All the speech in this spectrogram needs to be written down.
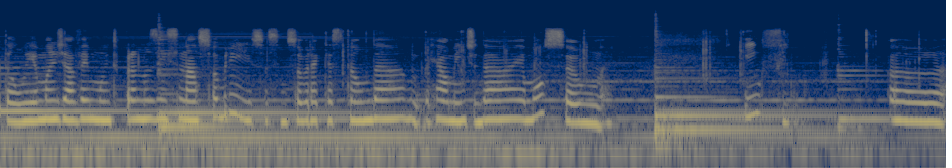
Então, Iemanjá vem muito para nos ensinar sobre isso, assim, sobre a questão da realmente da emoção, né? Enfim, uh,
